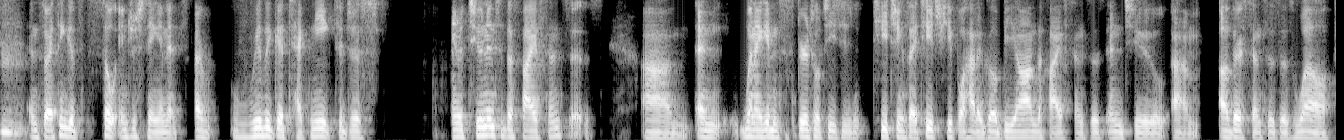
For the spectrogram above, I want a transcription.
Hmm. And so I think it's so interesting and it's a really good technique to just you know tune into the five senses. Um, and when I get into spiritual teaching, teachings, I teach people how to go beyond the five senses into um, other senses as well.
